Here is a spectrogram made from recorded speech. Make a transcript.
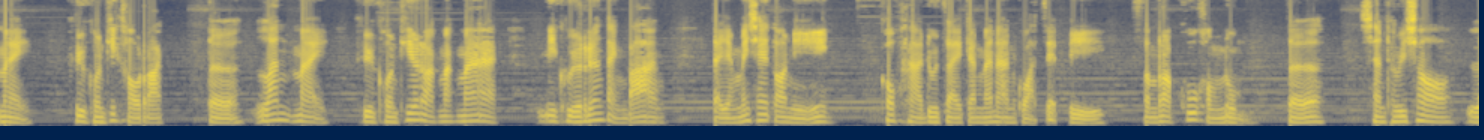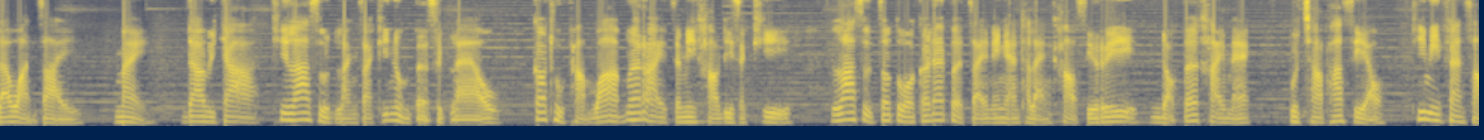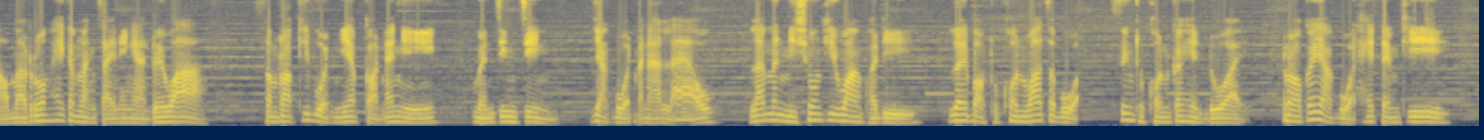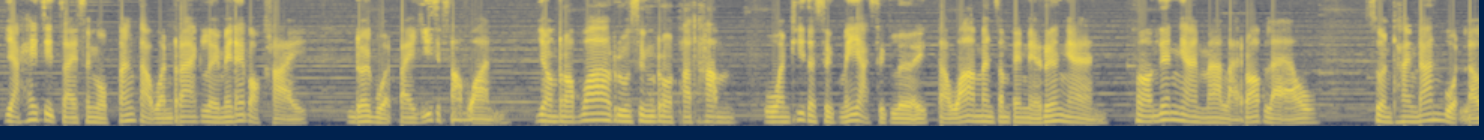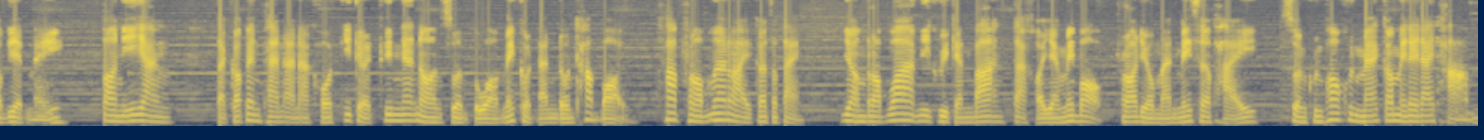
ไม่ คือคนที่เขารักเต๋อลั่นไม่ คือคนที่รักมากๆ มีคุยเรื่องแต่งบ้าง แต่ยังไม่ใช่ตอนนี้คบหาดูใจกันมานานกว่า 7 ปีสำหรับคู่ของหนุ่ม เต๋อชันทวิชอและหวานใจ ไม่ ดาวิกาที่ล่าสุดหลังจากที่หนุ่มเต๋อศึกแล้ว ก็ถูกถามว่าเมื่อไหร่จะมีข่าวดีสักที ล่าสุดเจ้าตัวก็ได้เปิดใจในงานแถลงข่าวซีรีส์ด็อกเตอร์ไคลแม็กบุชาผ้าเสียว ที่มีแฟนสาวมาร่วมให้กำลังใจในงานด้วยว่าสำหรับที่บวชเงียบก่อนหน้านี้ เหมือนจริง ๆ อยากบวชมานานแล้ว และมันมีช่วงที่วางพอดี เลยบอกทุกคนว่าจะบวชซึ่งทุกคนก็เห็นด้วย เราก็อยากบวชให้เต็มที่ อยากให้จิตใจสงบตั้งแต่วันแรกเลยไม่ได้บอกใคร โดยบวชไป 23 วัน ยอมรับว่ารู้ซึ้งรสพระธรรมวันที่จะศึกไม่อยากศึกเลย แต่ว่ามันจำเป็นในเรื่องงานเพราะเลื่อนงานมาหลายรอบแล้ว ส่วนทางด้านบวชแล้วเบียดไหมตอนนี้ยังแต่ก็เป็นแผนอนาคตที่เกิดขึ้นแน่นอนส่วนตัวไม่กดดันโดนถามบ่อย ถ้าพร้อมเมื่อไหร่ก็จะแต่ง ยอมรับว่ามีคุยกันบ้าง แต่ขอยังไม่บอกเพราะเดี๋ยวมันไม่เซอร์ไพรส์ส่วนคุณพ่อคุณแม่ก็ไม่ได้ได้ถาม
